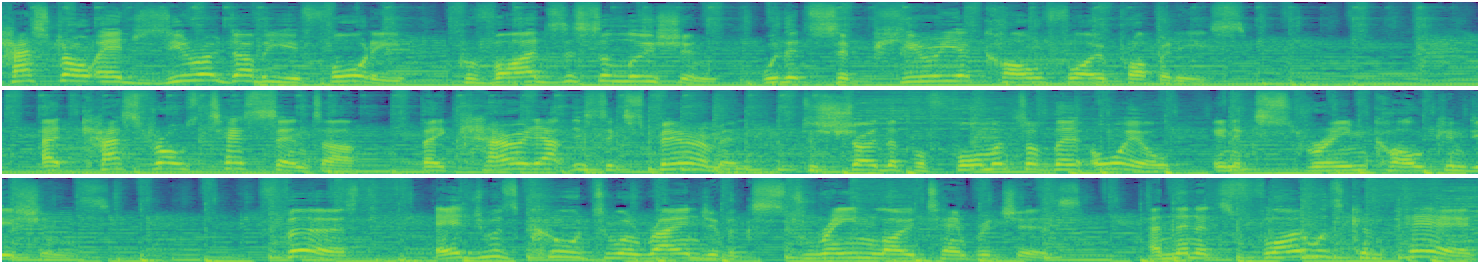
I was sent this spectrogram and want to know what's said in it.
Castrol Edge 0W40 provides the solution with its superior cold flow properties. At Castrol's test centre, they carried out this experiment to show the performance of their oil in extreme cold conditions. First, Edge was cooled to a range of extreme low temperatures, and then its flow was compared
